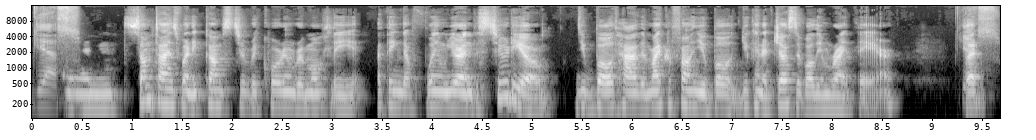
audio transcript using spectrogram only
Yes. And sometimes when it comes to recording remotely, I think that when you're in the studio, you both have the microphone, you both you can adjust the volume right there. Yes.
